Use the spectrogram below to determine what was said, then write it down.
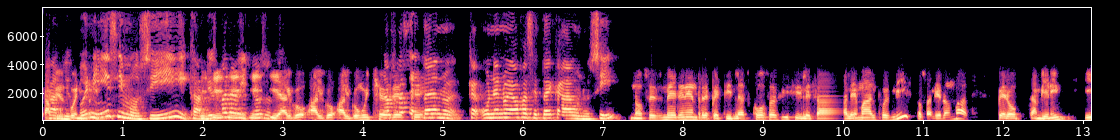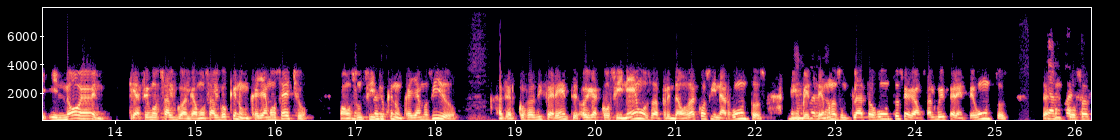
Cambios, buenísimos. sí, cambios maravillosos. Y, algo, algo, algo muy chévere. Una, nueva faceta de cada uno, sí. No se esmeren en repetir las cosas y si les sale mal, pues listo, salieron mal. Pero también innoven, que hacemos algo, hagamos algo que nunca hayamos hecho. Vamos a un sitio que nunca hayamos ido, hacer cosas diferentes. Oiga, cocinemos, aprendamos a cocinar juntos, inventémonos un plato juntos y hagamos algo diferente juntos. O sea, son cosas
